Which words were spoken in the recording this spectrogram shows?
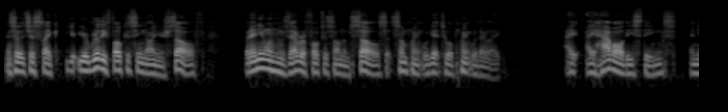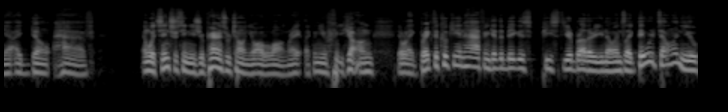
And so it's just like you're really focusing on yourself. But anyone who's ever focused on themselves at some point will get to a point where they're like, I, I have all these things and yet I don't have. And what's interesting is your parents were telling you all along, right? Like when you were young, they were like, break the cookie in half and give the biggest piece to your brother, you know? And it's like they were telling you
